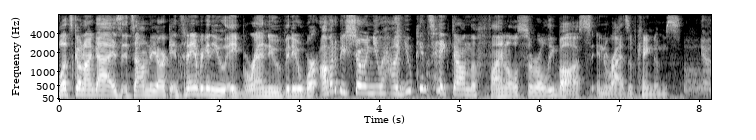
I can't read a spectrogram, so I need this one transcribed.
what's going on guys? It's omniarch and today i'm bringing you a brand new video where i'm going to be showing you how you can take down the final Ceroli boss in rise of kingdoms. Yeah,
